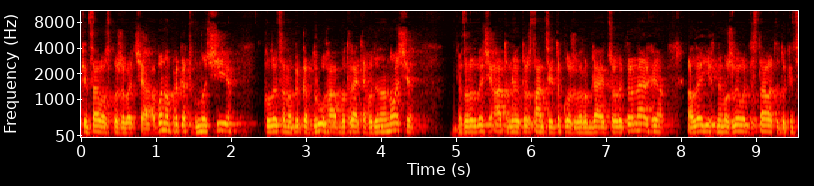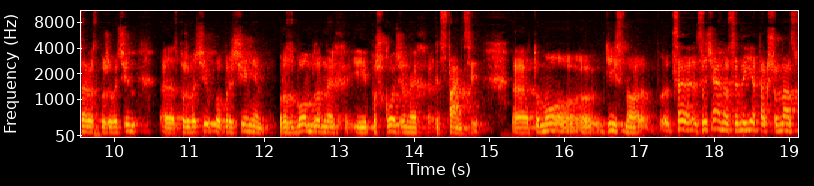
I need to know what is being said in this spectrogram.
кінцевого споживача. Або, наприклад, вночі, коли це, наприклад, друга або третя година ночі. Зазвичай атомні електростанції також виробляють цю електроенергію, але їх неможливо діставити до кінцевих споживачів е, споживачів по причині розбомблених і пошкоджених підстанцій. Е, Тому е, дійсно це звичайно це не є так, що в нас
